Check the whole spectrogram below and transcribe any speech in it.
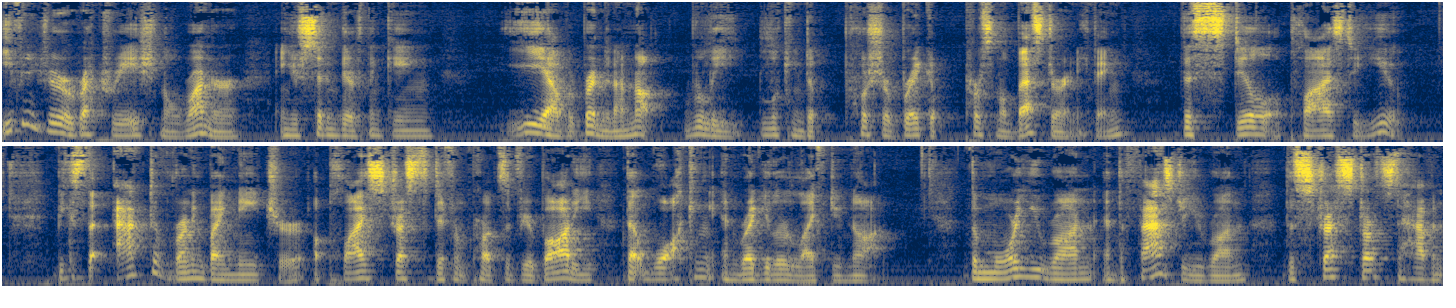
even if you're a recreational runner and you're sitting there thinking, yeah, but Brendon, I'm not really looking to push or break a personal best or anything, this still applies to you. Because the act of running by nature applies stress to different parts of your body that walking and regular life do not. The more you run and the faster you run, the stress starts to have an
